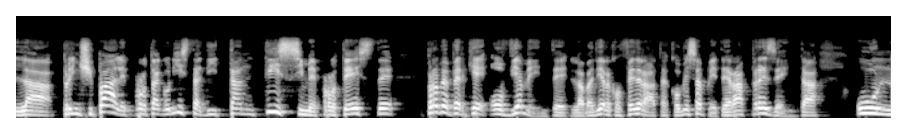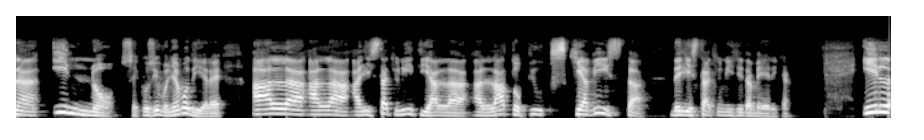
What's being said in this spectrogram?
la principale protagonista di tantissime proteste proprio perché ovviamente la bandiera confederata, come sapete, rappresenta un inno, se così vogliamo dire, al, alla, agli Stati Uniti, al, al lato più schiavista degli Stati Uniti d'America. Il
